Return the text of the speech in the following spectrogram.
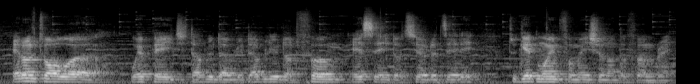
Head on to our webpage www.fermsa.co.za to get more information on the FERM brand.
